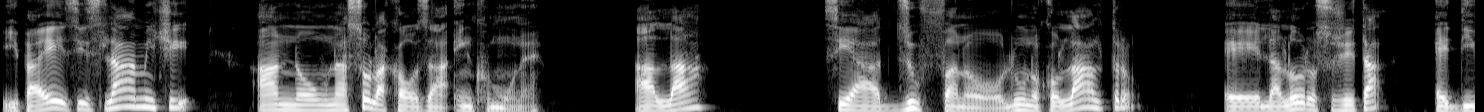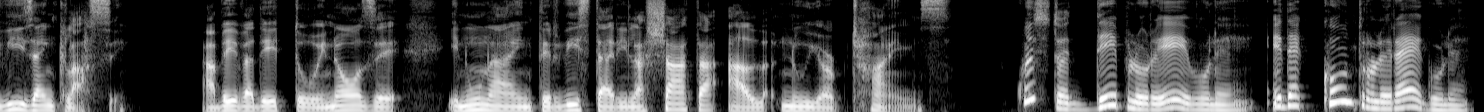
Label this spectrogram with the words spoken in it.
I paesi islamici hanno una sola cosa in comune. Allah si azzuffano l'uno con l'altro e la loro società è divisa in classi, aveva detto Inose in una intervista rilasciata al New York Times. Questo è deplorevole ed è contro le regole.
